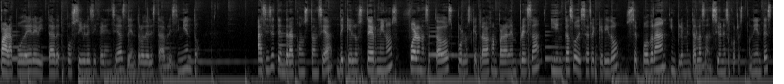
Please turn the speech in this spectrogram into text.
para poder evitar posibles diferencias dentro del establecimiento. Así se tendrá constancia de que los términos fueron aceptados por los que trabajan para la empresa y en caso de ser requerido se podrán implementar las sanciones correspondientes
